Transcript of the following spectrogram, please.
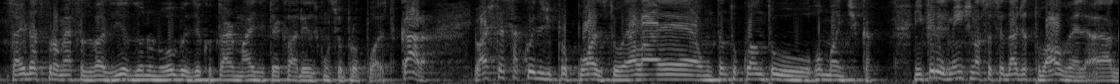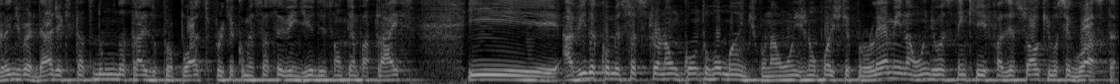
Sair das promessas vazias do ano novo, executar mais e ter clareza com seu propósito. Cara, eu acho que essa coisa de propósito, ela é um tanto quanto romântica. Infelizmente, na sociedade atual, velho, a grande verdade é que tá todo mundo atrás do propósito porque começou a ser vendido isso há um tempo atrás. E a vida começou a se tornar um conto romântico, na onde não pode ter problema e na onde você tem que fazer só o que você gosta.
